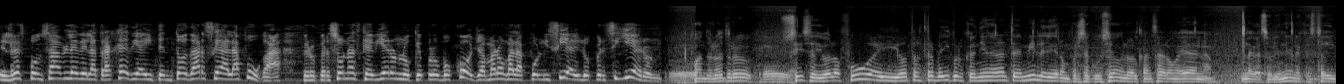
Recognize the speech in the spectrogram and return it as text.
El responsable de la tragedia intentó darse a la fuga, pero personas que vieron lo que provocó llamaron a la policía y lo persiguieron. Cuando el otro sí se dio a la fuga y otros tres vehículos que venían delante de mí le dieron persecución, lo alcanzaron allá en la, en la gasolinera que está ahí.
